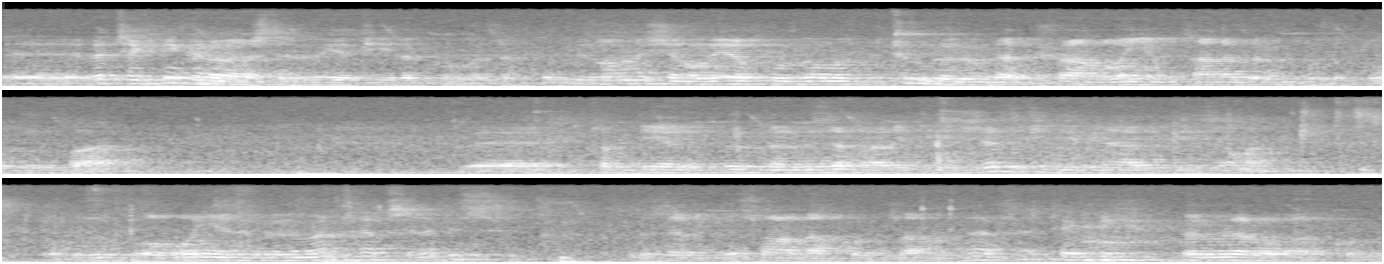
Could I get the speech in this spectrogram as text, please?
Ee, ve teknik üniversite hüviyetiyle kurulacaktır. Biz onun için oraya kurduğumuz bütün bölümler, şu anda 17 tane bölüm kurduk, 9'u var. Ve tabii diğer bölümlerimizde faaliyet edeceğiz. İkinci bina bittiği zaman 9'u, o 17 bölümün hepsini biz özellikle sonradan kurulanların hepsini teknik bölümler olarak kurduk.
